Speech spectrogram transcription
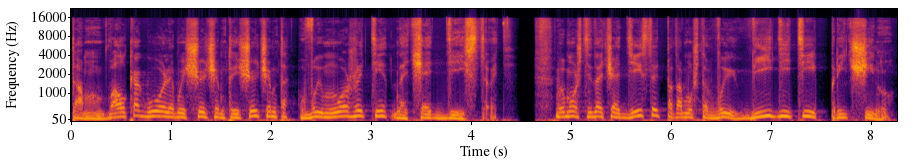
там алкоголем, еще чем-то, еще чем-то, вы можете начать действовать. Вы можете начать действовать, потому что вы видите причину.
